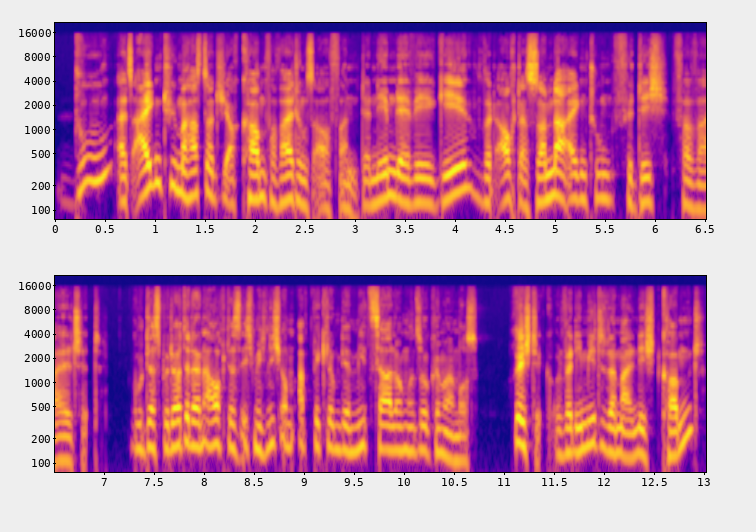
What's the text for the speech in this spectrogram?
Du als Eigentümer hast natürlich auch kaum Verwaltungsaufwand, denn neben der WEG wird auch das Sondereigentum für dich verwaltet. Gut, das bedeutet dann auch, dass ich mich nicht um Abwicklung der Mietzahlungen und so kümmern muss. Richtig. Und wenn die Miete dann mal nicht kommt,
